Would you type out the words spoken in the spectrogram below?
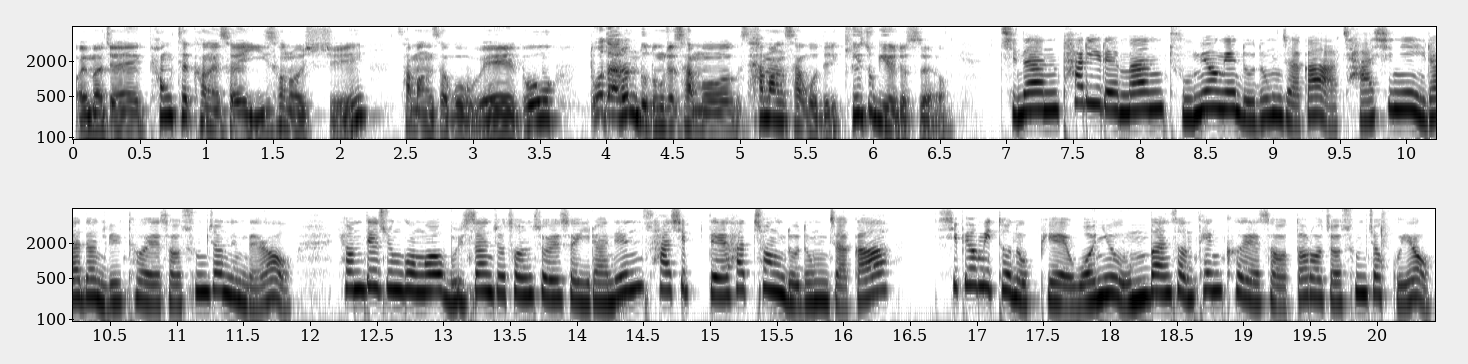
얼마 전에 평택항에서의 이선호 씨 사망 사고 외에도 또 다른 노동자 사망 사고들이 계속 이어졌어요. 지난 8일에만 2명의 노동자가 자신이 일하던 일터에서 숨졌는데요. 현대중공업 물산조선소에서 일하는 40대 하청 노동자가 10여 미터 높이의 원유 운반선 탱크에서 떨어져 숨졌고요.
